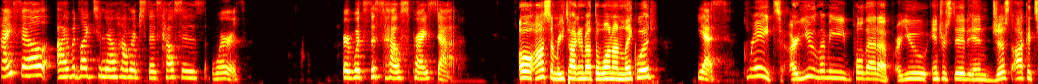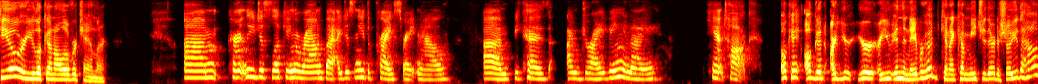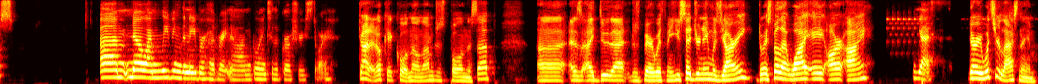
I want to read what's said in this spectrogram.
Hi, Phil. I would like to know how much this house is worth. Or what's this house priced at? Oh, awesome. Are you talking about the one on Lakewood? Yes. Great. Are you? Let me pull that up. Are you interested in just Ocotillo, or are you looking all over Chandler? Um, currently just looking around, but I just need the price right now. Um, because I'm driving and I can't talk. Okay, all good. Are you you're are you in the neighborhood? Can I come meet you there to show you the house? Um, no, I'm leaving the neighborhood right now. I'm going to the grocery store. Got it. Okay, cool. No, I'm just pulling this up. Uh, as I do that, just bear with me. You said your name was Yari. Do I spell that Y A R I? Yes. Yari, what's your last name?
